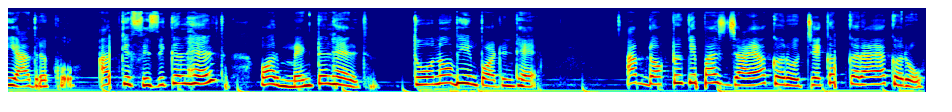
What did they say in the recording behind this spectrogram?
याद रखो, आपके फ़िज़िकल हेल्थ और मेंटल हेल्थ दोनों भी इंपॉर्टेंट है। आप डॉक्टर के पास जाया करो चेकअप कराया करो।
